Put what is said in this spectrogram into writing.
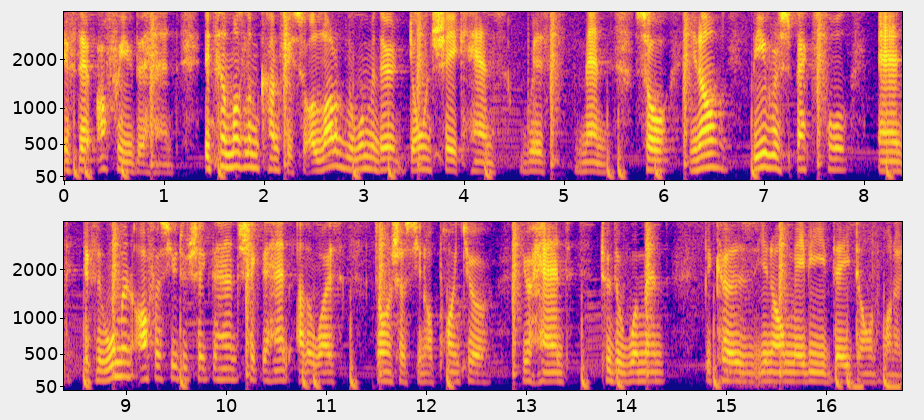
if they offer you the hand. It's a Muslim country, so a lot of the women there don't shake hands with men. So, you know, be respectful and if the woman offers you to shake the hand, shake the hand. Otherwise, don't just, you know, point your, your hand to the woman because, you know, maybe they don't want to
